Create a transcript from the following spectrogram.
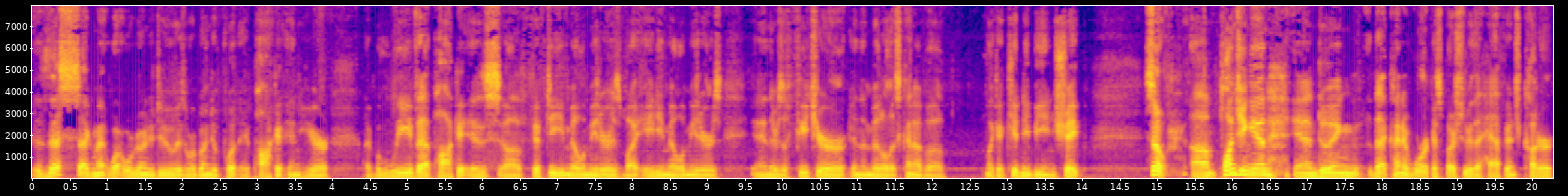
this segment, what we're going to do is we're going to put a pocket in here. I believe that pocket is uh, 50 millimeters by 80 millimeters, and there's a feature in the middle that's kind of a like a kidney bean shape. So, um, plunging in and doing that kind of work, especially with a half-inch cutter,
